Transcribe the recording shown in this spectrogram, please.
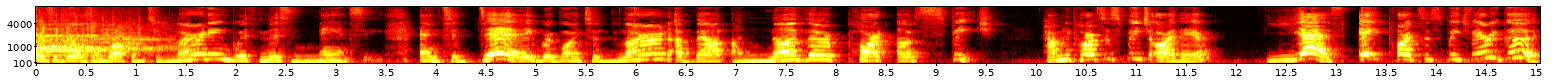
boys and girls, and welcome to Learning with Miss Nancy. And today we're going to learn about another part of speech. How many parts of speech are there? Yes, eight parts of speech. Very good.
